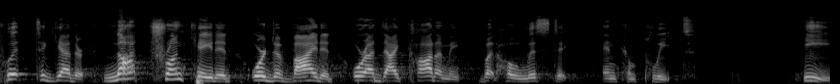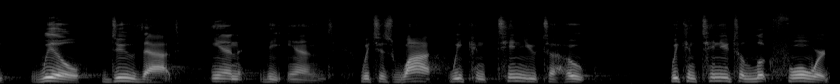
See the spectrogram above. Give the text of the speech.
put together, not truncated or divided or a dichotomy, but holistic and complete. He will do that in the end, which is why we continue to hope. We continue to look forward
